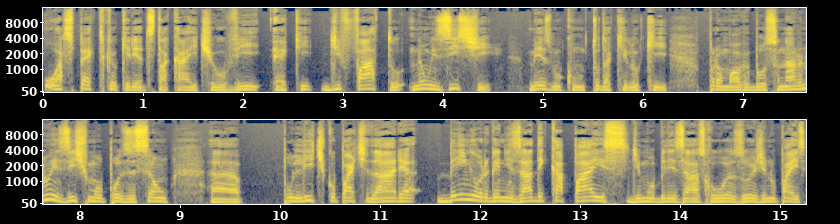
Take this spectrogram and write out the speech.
o aspecto que eu queria destacar e te ouvir é que, de fato, não existe mesmo com tudo aquilo que promove Bolsonaro, não existe uma oposição uh, político-partidária bem organizada e capaz de mobilizar as ruas hoje no país.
